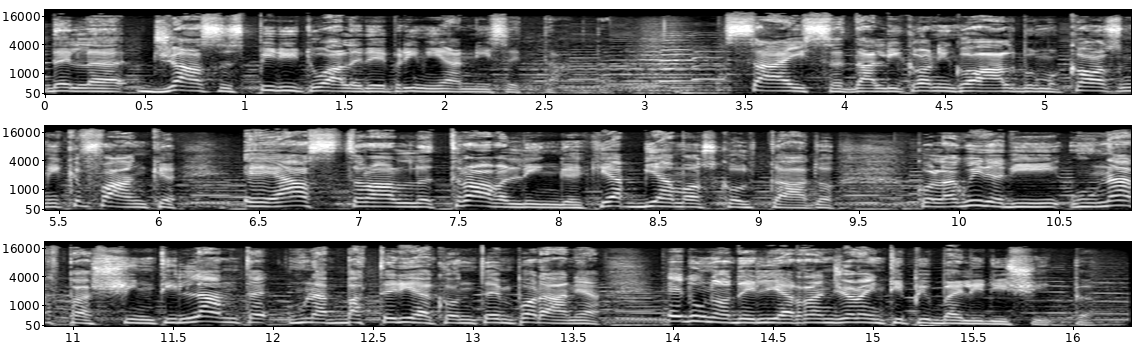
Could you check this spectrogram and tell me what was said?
del jazz spirituale dei primi primi anni 70. Size dall'iconico album Cosmic Funk e Astral Traveling che abbiamo ascoltato con la guida di un'arpa scintillante, una batteria contemporanea ed uno degli arrangiamenti più belli di Chip.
